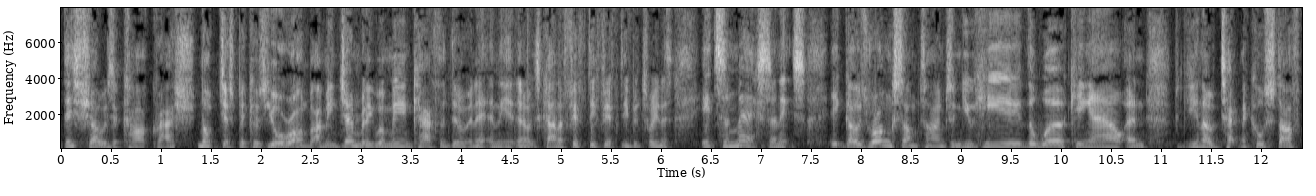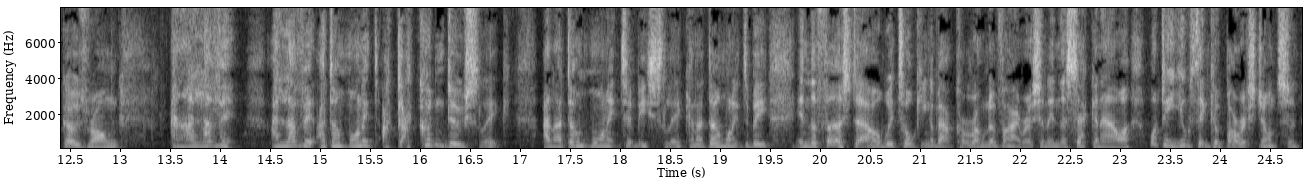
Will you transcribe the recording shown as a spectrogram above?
this show is a car crash, not just because you're on. But I mean, generally, when me and Kath are doing it, and you know, it's kind of 50-50 between us. It's a mess, and it's it goes wrong sometimes, and you hear the working out, and you know, technical stuff goes wrong. And I love it. I love it. I don't want it. I, I couldn't do slick, and I don't want it to be slick, and I don't want it to be. In the first hour, we're talking about coronavirus, and in the second hour, what do you think of Boris Johnson?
